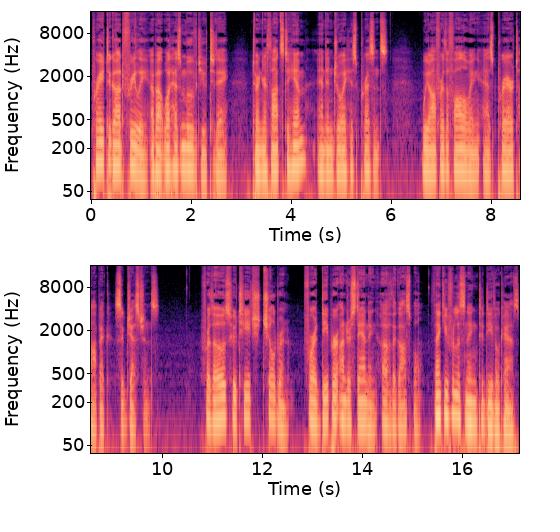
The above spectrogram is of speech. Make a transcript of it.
Pray to God freely about what has moved you today. Turn your thoughts to Him and enjoy His presence. We offer the following as prayer topic suggestions. For those who teach children, for a deeper understanding of the gospel. Thank you for listening to DevoCast.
